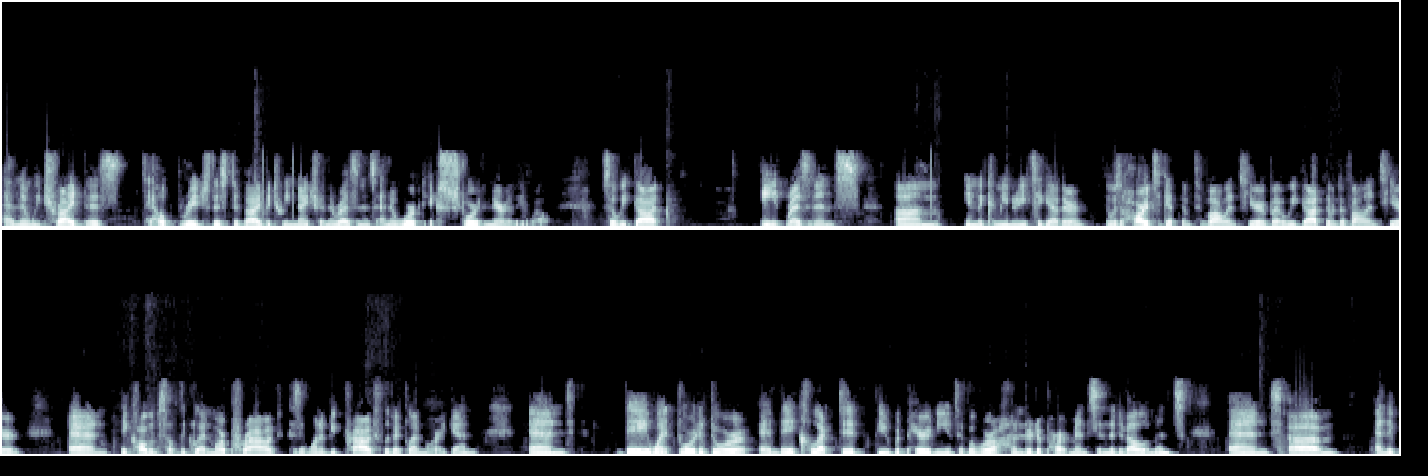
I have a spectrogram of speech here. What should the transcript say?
And then we tried this to help bridge this divide between NYCHA and the residents, and it worked extraordinarily well. So we got eight residents um, in the community together. It was hard to get them to volunteer, but we got them to volunteer. And they call themselves the Glenmore Proud because they want to be proud to live at Glenmore again. And they went door to door and they collected the repair needs of over 100 apartments in the development. And um, and they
